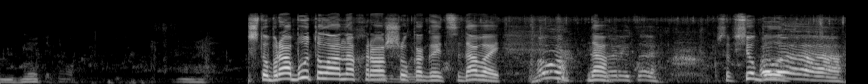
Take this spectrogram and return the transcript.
Мгм. Чтобы работала она хорошо, как говорится, давай. Ну, Да. говорится, Чтобы все было опа!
